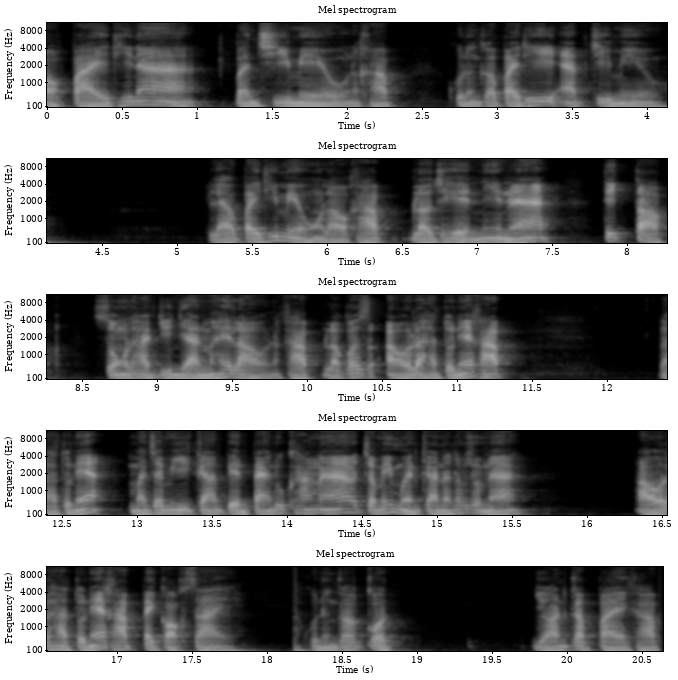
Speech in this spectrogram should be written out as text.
ออกไปที่หน้าบัญชีเมลนะครับ คุณหนึ่งก็ไปที่แอป Gmail แล้วไปที่เมลของเราครับ เราจะเห็นนี่เห็นไหม TikTok ส่งรหัสยืนยันมาให้เรานะครับ เราก็เอารหัสตัวนี้ครับ รหัสตัวเนี้ยมันจะมีการเปลี่ยนแปลงทุกครั้งนะ จะไม่เหมือนกันนะท่านผู้ชมนะ เอารหัสตัวเนี้ยครับไปกรอกใส่ คุณหนึ่งก็กดย้อนกลับไปครับ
